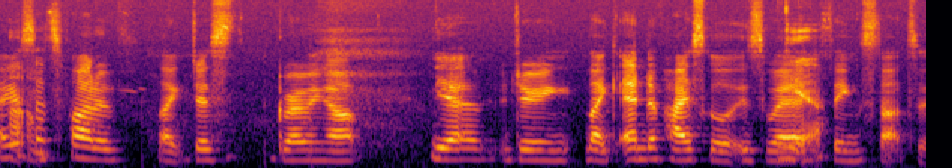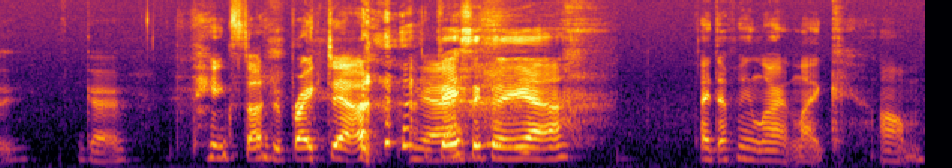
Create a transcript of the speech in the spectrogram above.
I guess Um, that's part of, like, just growing up Yeah, during, like, end of high school is where Yeah. things start to go. things start to break down. Yeah. Basically, yeah. I definitely learned like um,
